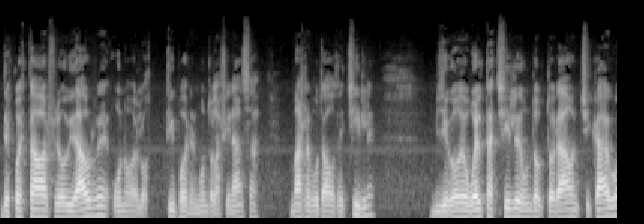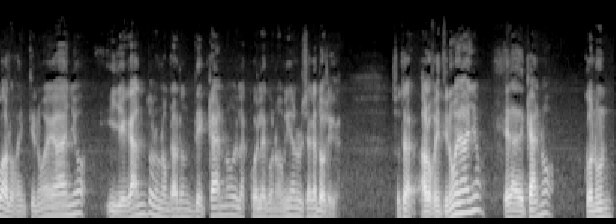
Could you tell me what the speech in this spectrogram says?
Después estaba Alfredo Vidaurre, uno de los tipos en el mundo de las finanzas más reputados de Chile. Llegó de vuelta a Chile de un doctorado en Chicago a los 29 años y llegando lo nombraron decano de la Escuela de Economía de la Universidad Católica. O sea, a los 29 años era decano con un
